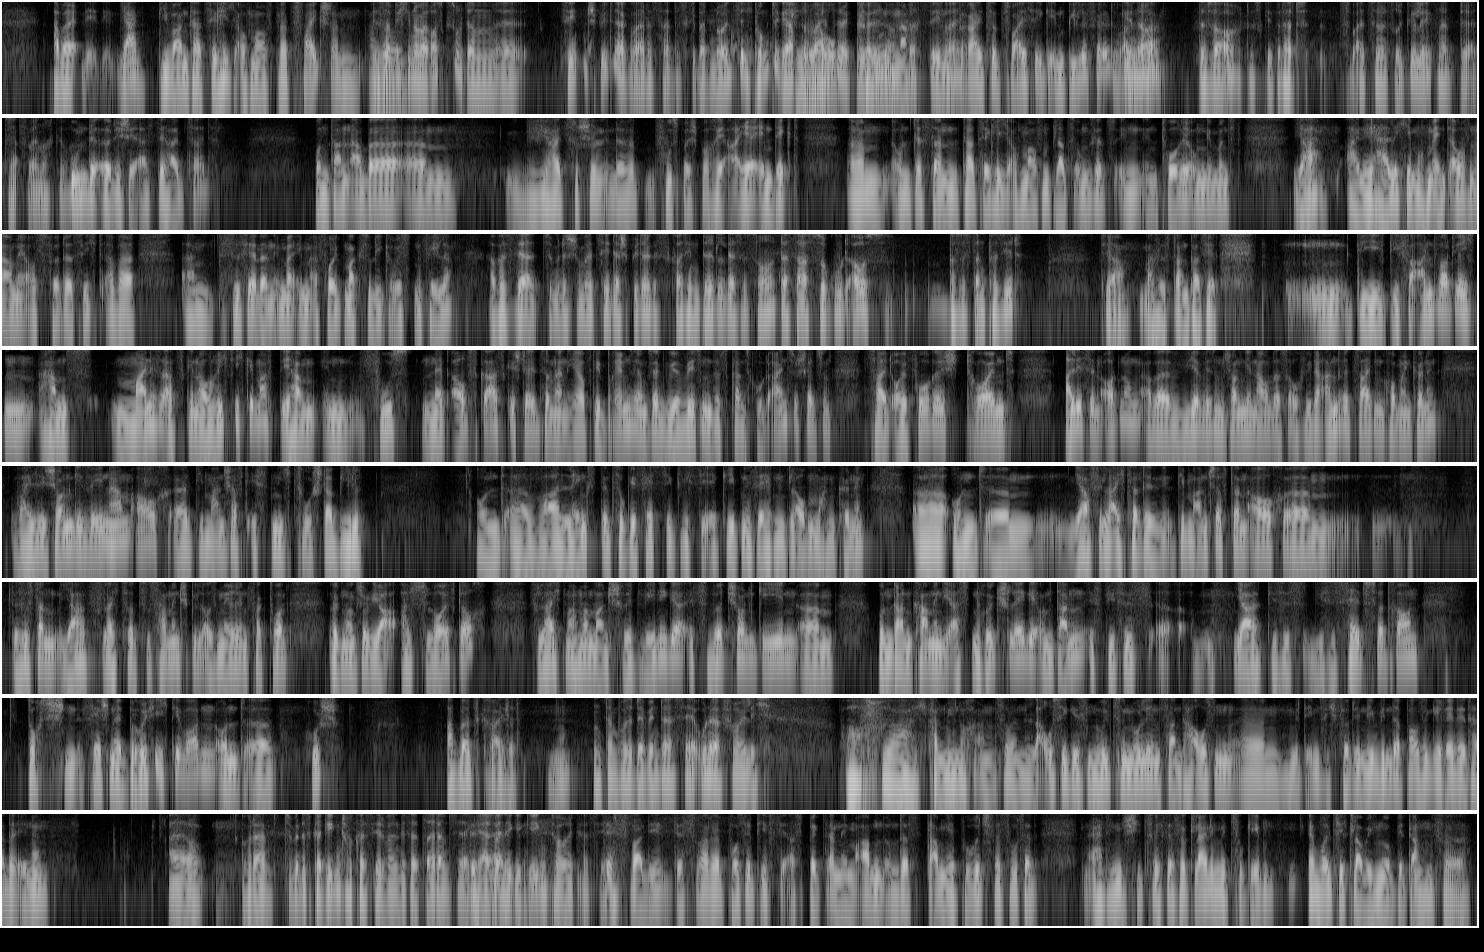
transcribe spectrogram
Aber äh, ja, die waren tatsächlich auch mal auf Platz zwei gestanden. Also, das habe ich nochmal rausgesucht. Am äh, zehnten Spieltag war das, hat es hat 19 Punkte gehabt und war hinter Köln auf nach Platz dem 3 zu 2 Sieg in Bielefeld, war genau. das da? Das war auch, das Klippert hat 2 zu 0 zurückgelegt und hat 3 zu 2 noch gewonnen. Unterirdische erste Halbzeit. Und dann aber, ähm, wie heißt es so schön in der Fußballsprache, Eier entdeckt ähm, und das dann tatsächlich auch mal auf dem Platz umgesetzt, in, in Tore umgemünzt ja, eine herrliche Momentaufnahme aus Fürther Sicht, aber ähm, das ist ja dann immer im Erfolg magst du die größten Fehler. Aber es ist ja zumindest schon mal zehnter Spieltag, es ist quasi ein Drittel der Saison, da sah es so gut aus. Was ist dann passiert? Tja, was ist dann passiert? Die, die Verantwortlichen haben es meines Erachtens genau richtig gemacht. Die haben den Fuß nicht aufs Gas gestellt, sondern eher auf die Bremse. und gesagt, wir wissen das ganz gut einzuschätzen. Seid euphorisch, träumt, alles in Ordnung, aber wir wissen schon genau, dass auch wieder andere Zeiten kommen können, weil sie schon gesehen haben auch, äh, die Mannschaft ist nicht so stabil. und äh, war längst nicht so gefestigt, wie es die Ergebnisse hätten glauben machen können. Äh, und ähm, ja, vielleicht hatte die Mannschaft dann auch, ähm, das ist dann ja vielleicht so ein Zusammenspiel aus mehreren Faktoren. Irgendwann so, ja, es läuft doch. Vielleicht machen wir mal einen Schritt weniger. Es wird schon gehen. Ähm, und dann kamen die ersten Rückschläge und dann ist dieses, äh, ja, dieses, dieses Selbstvertrauen doch schn sehr schnell brüchig geworden und äh, husch, Abwärtskreisel. Ne? Und dann wurde der Winter sehr unerfreulich. Oh, ja, ich kann mich noch an so ein lausiges 0 zu 0 in Sandhausen, ähm, mit dem sich Fürth in die Winterpause gerettet hat, erinnern. Also, aber da haben zumindest kein Gegentor kassiert, weil in dieser Zeit haben sie ja gerne war, einige Gegentore kassiert. Das war, die, das war der positivste Aspekt an dem Abend und dass Damir Buric versucht hat, er hat dem Schiedsrichter so kleine mitzugeben. Er wollte sich, glaube ich, nur bedanken für,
